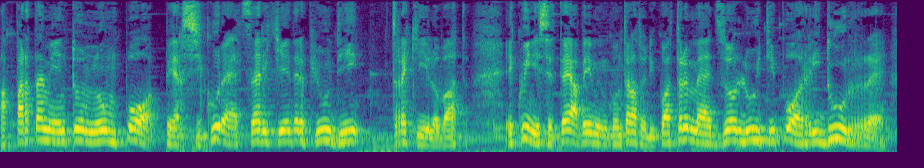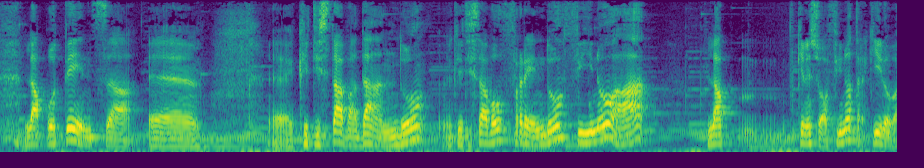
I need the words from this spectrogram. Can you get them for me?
appartamento non può per sicurezza richiedere più di 3 kW e quindi se te avevi un contratto di 4,5 lui ti può ridurre la potenza eh, eh, che ti stava dando che ti stava offrendo fino a la, che ne so fino a 3 kW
